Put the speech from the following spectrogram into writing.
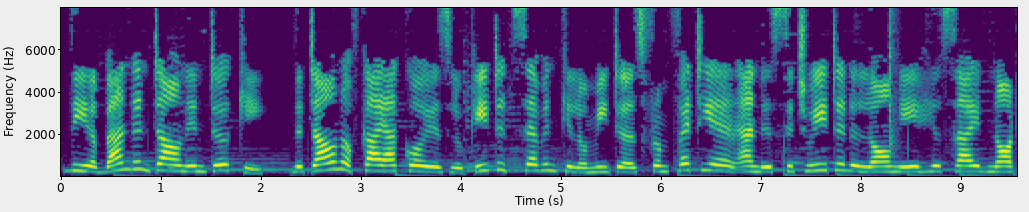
The abandoned town in Turkey, the town of Kayakoy is located 7 kilometers from Fethiye and is situated along a hillside not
